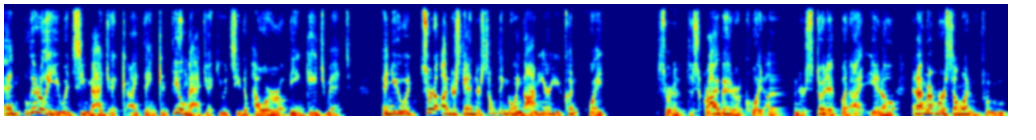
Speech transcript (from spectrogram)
and literally you would see magic, I think, and feel magic. You would see the power of the engagement and you would sort of understand there's something going on here. You couldn't quite sort of describe it or quite understood it. But I, you know, and I remember someone from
